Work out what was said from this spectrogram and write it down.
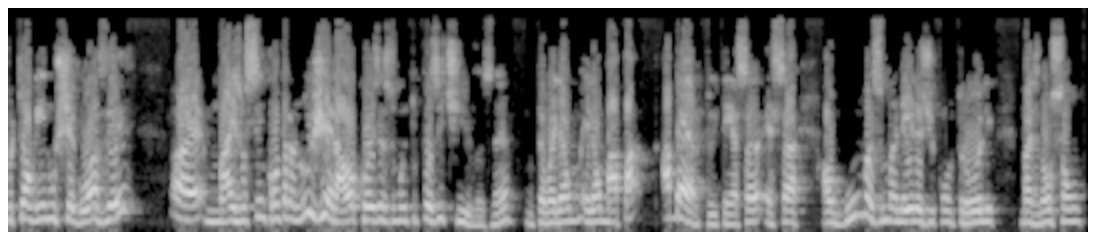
porque alguém não chegou a ver, mas você encontra no geral coisas muito positivas. Né? Então ele é, um, ele é um mapa aberto e tem essa, essa, algumas maneiras de controle, mas não são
